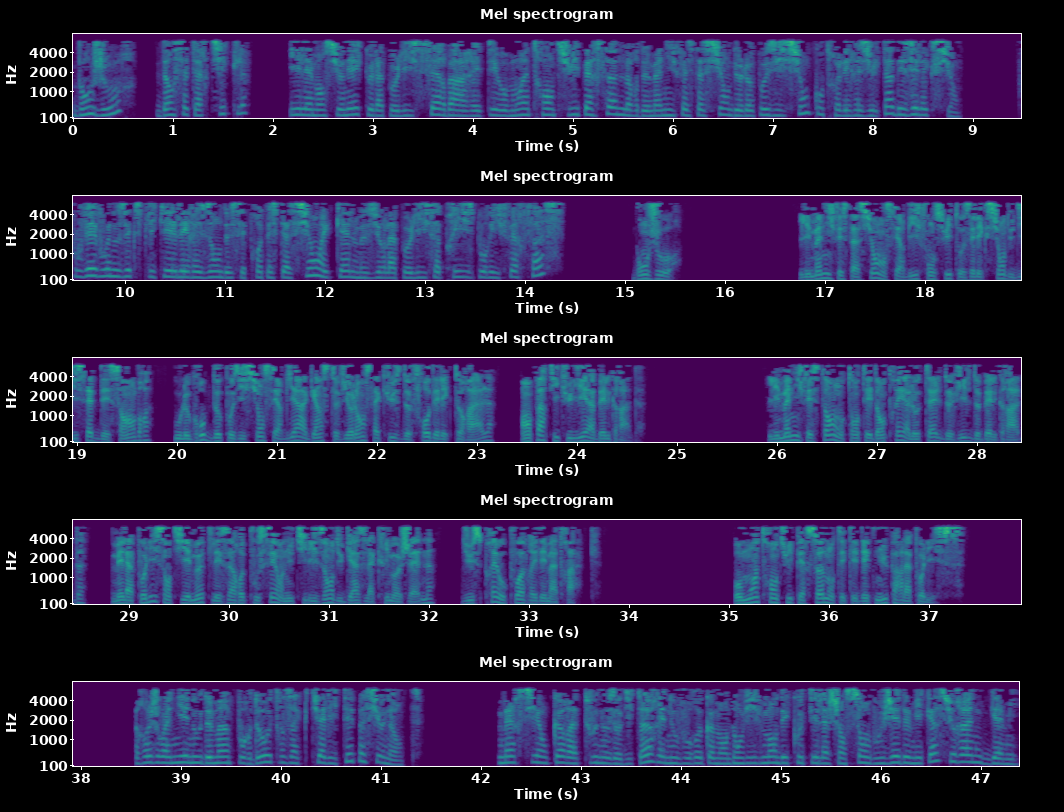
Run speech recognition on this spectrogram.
Bonjour, dans cet article, il est mentionné que la police serbe a arrêté au moins 38 personnes lors de manifestations de l'opposition contre les résultats des élections. Pouvez-vous nous expliquer les raisons de ces protestations et quelles mesures la police a prises pour y faire face? Bonjour. Les manifestations en Serbie font suite aux élections du 17 décembre, où le groupe d'opposition Serbia Against Violence accuse de fraude électorale, en particulier à Belgrade. Les manifestants ont tenté d'entrer à l'hôtel de ville de Belgrade, mais la police anti-émeute les a repoussés en utilisant du gaz lacrymogène, du spray au poivre et des matraques. Au moins 38 personnes ont été détenues par la police. Rejoignez-nous demain pour d'autres actualités passionnantes. Merci encore à tous nos auditeurs et nous vous recommandons vivement d'écouter la chanson Bouger de Mika sur Gami.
